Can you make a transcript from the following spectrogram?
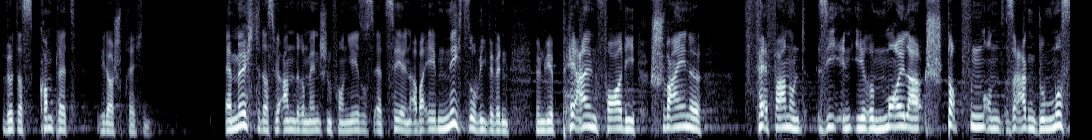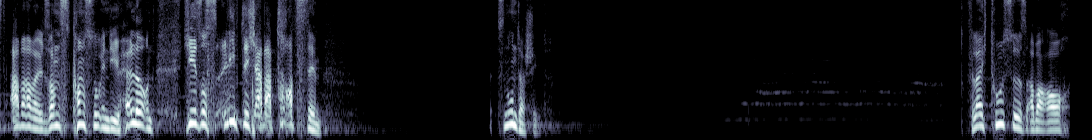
wird das komplett widersprechen. Er möchte, dass wir anderen Menschen von Jesus erzählen, aber eben nicht so, wie wir, wenn, wenn wir Perlen vor die Schweine pfeffern und sie in ihre Mäuler stopfen und sagen, du musst aber, weil sonst kommst du in die Hölle und Jesus liebt dich aber trotzdem. Das ist ein Unterschied. Vielleicht tust du es aber auch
